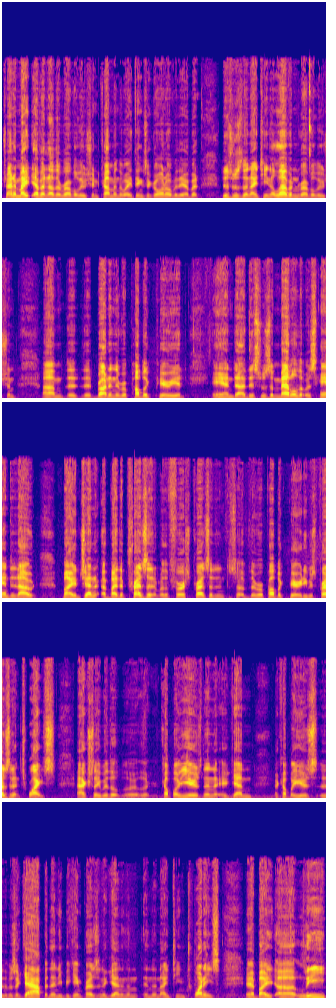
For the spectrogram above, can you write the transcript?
China might have another revolution coming the way things are going over there, but this was the 1911 revolution um, that, that, brought in the Republic period, And uh, this was a medal that was handed out by, gen- uh, by the president, or the first president of the Republic period. He was president twice, actually, with a, a couple of years, then again a couple of years. There was a gap, and then he became president again in the, in the 1920s uh, by uh, Li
